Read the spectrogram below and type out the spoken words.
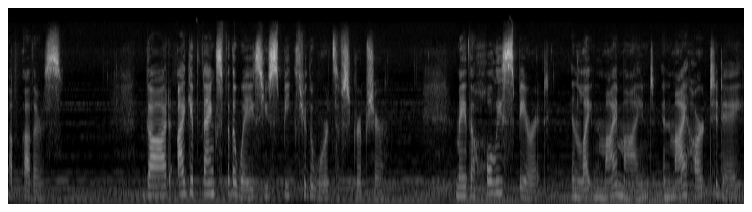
of others. God, I give thanks for the ways you speak through the words of Scripture. May the Holy Spirit enlighten my mind and my heart today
